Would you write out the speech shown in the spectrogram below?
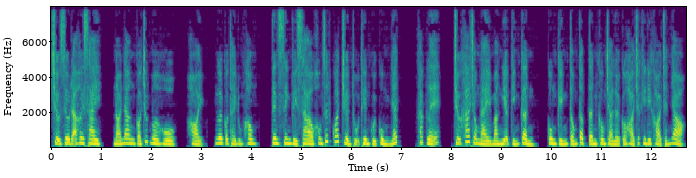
Triệu Diêu đã hơi say, nói năng có chút mơ hồ, hỏi, ngươi có thấy đúng không? Tiên sinh vì sao không dứt khoát truyền thụ thiên cuối cùng nhất, khác lễ, chữ khác trong này mang nghĩa kính cẩn, cung kính Tống Tập Tân không trả lời câu hỏi trước khi đi khỏi trấn nhỏ,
